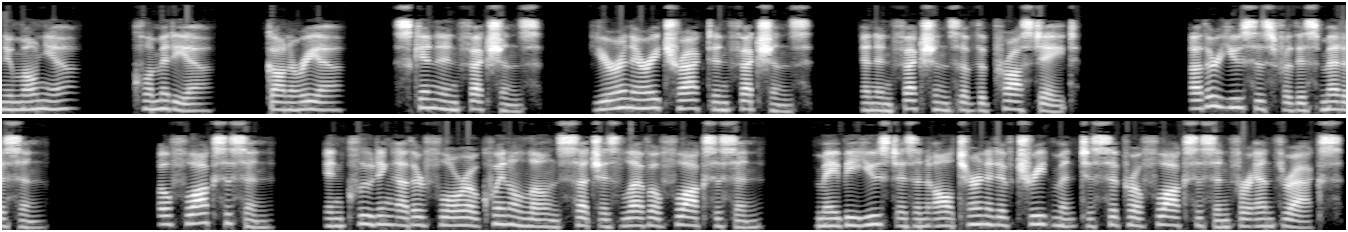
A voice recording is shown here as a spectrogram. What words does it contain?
pneumonia, chlamydia, gonorrhea, skin infections, urinary tract infections, and infections of the prostate. Other uses for this medicine Ofloxacin, including other fluoroquinolones such as levofloxacin, may be used as an alternative treatment to ciprofloxacin for anthrax,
